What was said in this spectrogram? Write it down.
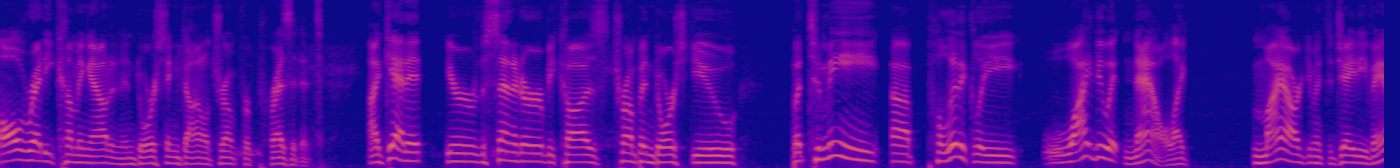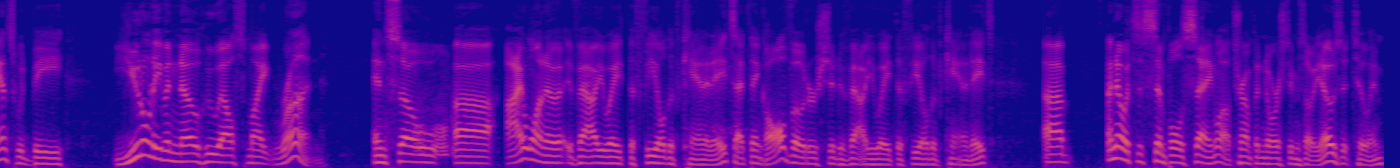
already coming out and endorsing Donald Trump for president. I get it. You're the senator because Trump endorsed you. But to me, uh, politically, why do it now? Like, my argument to J.D. Vance would be you don't even know who else might run. And so uh, I want to evaluate the field of candidates. I think all voters should evaluate the field of candidates. Uh, I know it's as simple as saying, well, Trump endorsed him, so he owes it to him.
